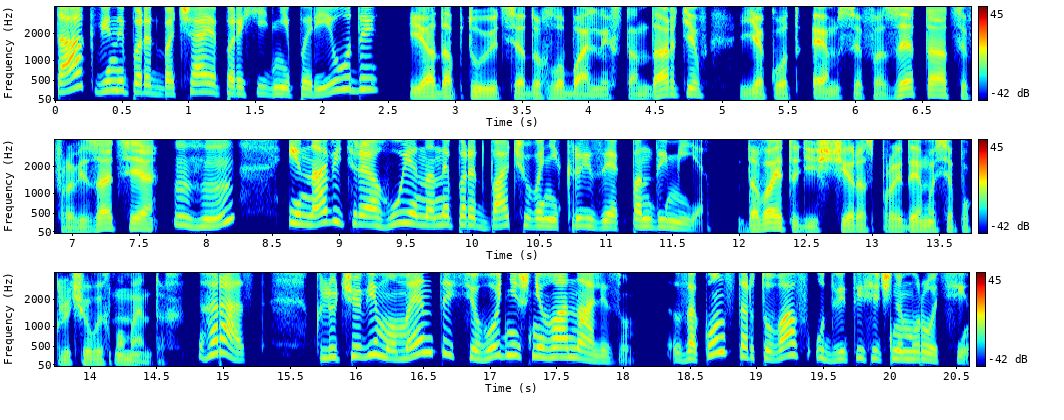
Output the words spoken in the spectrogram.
Так, він і передбачає перехідні періоди, і адаптується до глобальних стандартів, як от МСФЗ та цифровізація, угу, і навіть реагує на непередбачувані кризи, як пандемія. Давай тоді ще раз пройдемося по ключових моментах. Гаразд. Ключові моменти сьогоднішнього аналізу. Закон стартував у 2000 році.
